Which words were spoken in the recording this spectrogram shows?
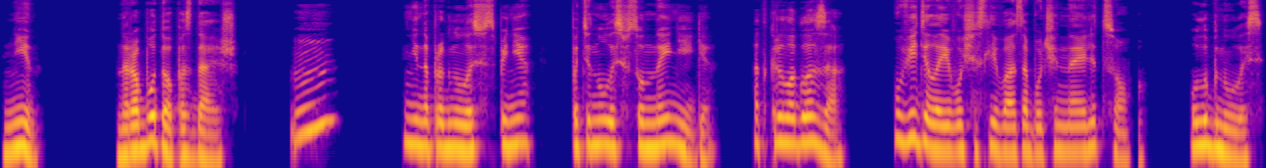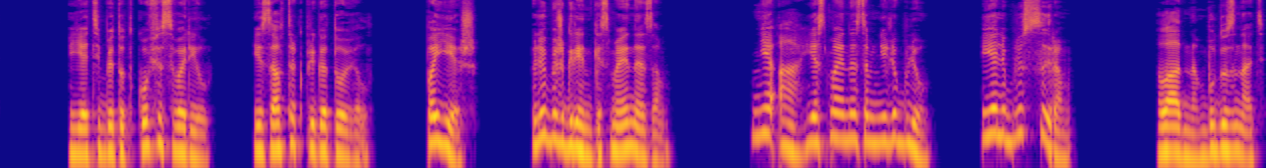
Нин, на работу опоздаешь. М? Нина прогнулась в спине, потянулась в сонной неге, открыла глаза, увидела его счастливо озабоченное лицо, улыбнулась. Я тебе тут кофе сварил и завтрак приготовил. Поешь. Любишь гренки с майонезом? Не-а, я с майонезом не люблю. Я люблю с сыром. Ладно, буду знать.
